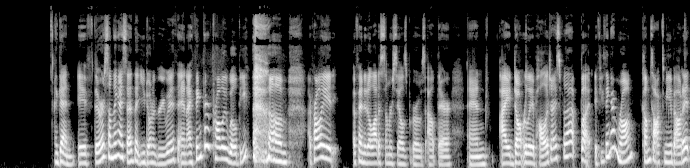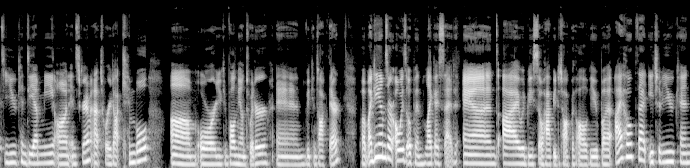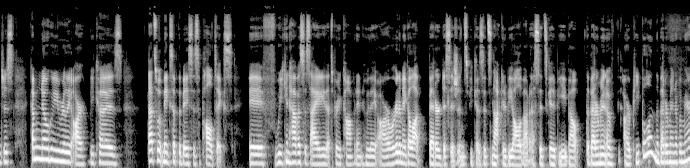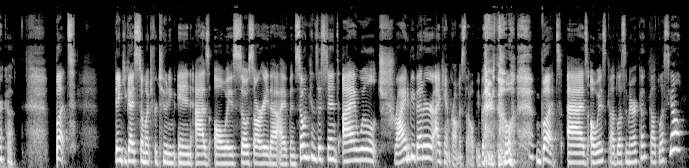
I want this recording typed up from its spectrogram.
again, if there is something I said that you don't agree with, and I think there probably will be, um, I probably offended a lot of summer sales bros out there. And I don't really apologize for that. But if you think I'm wrong, come talk to me about it. You can DM me on Instagram at tori.kimball. Um, or you can follow me on Twitter and we can talk there. But my DMs are always open, like I said, and I would be so happy to talk with all of you. But I hope that each of you can just come to know who you really are because that's what makes up the basis of politics if we can have a society that's pretty confident who they are, we're going to make a lot better decisions because it's not going to be all about us. It's going to be about the betterment of our people and the betterment of America. But thank you guys so much for tuning in. As always, so sorry that I've been so inconsistent. I will try to be better. I can't promise that I'll be better though. But as always, God bless America. God bless y'all.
